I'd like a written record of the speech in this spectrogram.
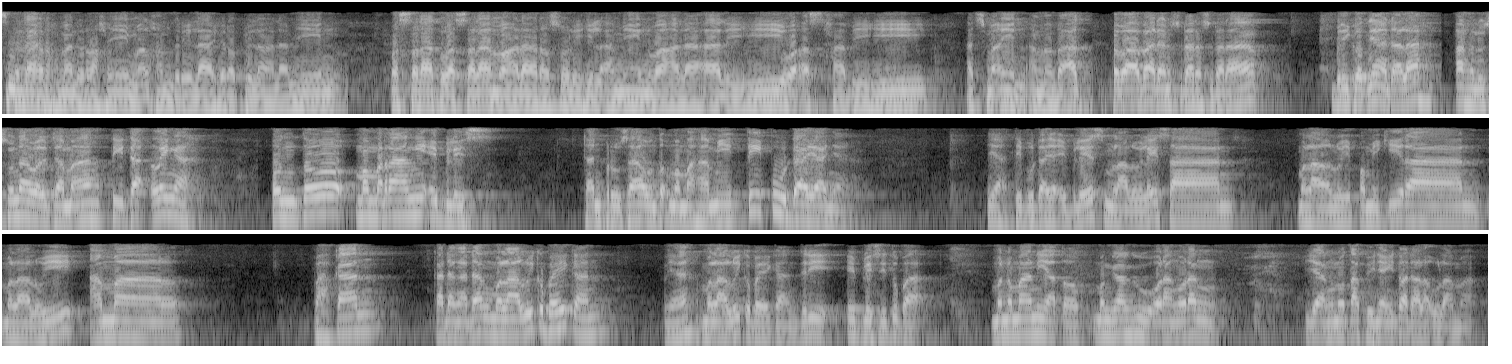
Bismillahirrahmanirrahim. Alhamdulillahirrabbilalamin Wassalatu wassalamu ala rasulihil amin Wa ala alihi wa ashabihi Ajmain. Amma ba'd. Bapak-bapak dan saudara-saudara Berikutnya adalah Ahlu sunnah wal jamaah tidak lengah Untuk memerangi iblis Dan berusaha untuk memahami tipu dayanya. Ya, tipu daya iblis melalui lesan melalui pemikiran, melalui amal, bahkan kadang-kadang melalui kebaikan, ya, melalui kebaikan. Jadi iblis itu Pak menemani atau mengganggu orang-orang yang notabene itu adalah ulama.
